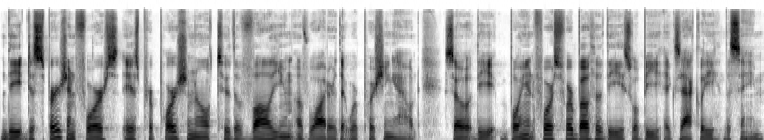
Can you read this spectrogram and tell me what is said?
the dispersion force is proportional to the volume of water that we're pushing out. So the buoyant force for both of these will be exactly the same.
